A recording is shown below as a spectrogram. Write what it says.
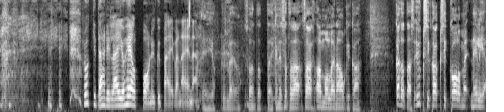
rokkitähdillä ei ole helppoa nykypäivänä enää. Ei ole kyllä joo, se on totta. Eikä ne saa, saa ammolleen aukikaan Katsotaan, yksi, kaksi, kolme, neljä,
